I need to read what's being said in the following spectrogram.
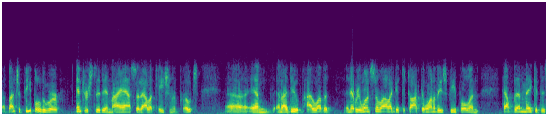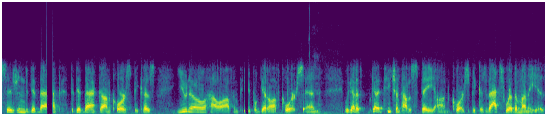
a bunch of people who are interested in my asset allocation approach, uh, and and I do. I love it. And every once in a while, I get to talk to one of these people and help them make a decision to get back to get back on course because you know how often people get off course and yeah. we got to got to teach them how to stay on course because that's where the money is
